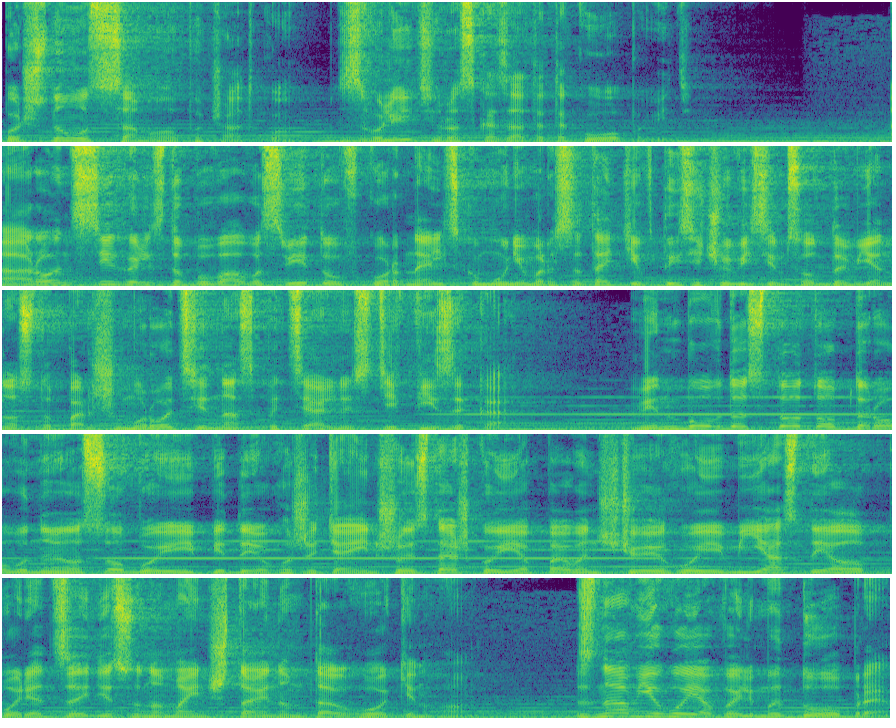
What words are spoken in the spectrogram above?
Почну з самого початку. Зволіть розказати таку оповідь. Аарон Сігель здобував освіту в Корнельському університеті в 1891 році на спеціальності фізика. Він був достото обдарованою особою, і піде його життя іншою стежкою. Я певен, що його ім'я стояло поряд з Едісоном, Айнштайном та Гокінгом. Знав його я вельми добре.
